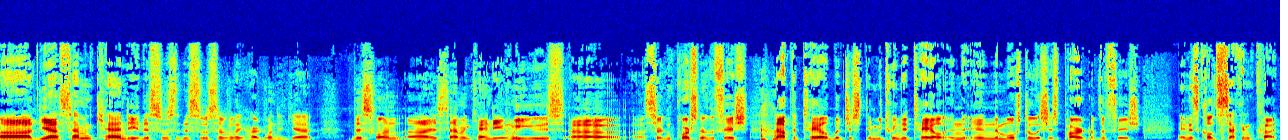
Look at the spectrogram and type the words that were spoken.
Uh, yeah, salmon candy. This was this was a really hard one to get. This one uh, is salmon candy, and we use uh, a certain portion of the fish, not the tail, but just in between the tail and, and the most delicious part of the fish, and it's called second cut.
